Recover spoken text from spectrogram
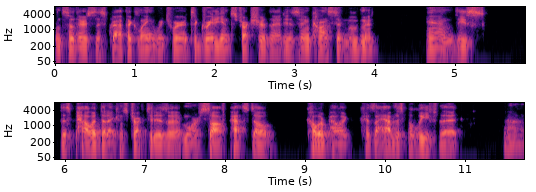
And so there's this graphic language where it's a gradient structure that is in constant movement. And these this palette that I constructed is a more soft pastel color palette because I have this belief that uh,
